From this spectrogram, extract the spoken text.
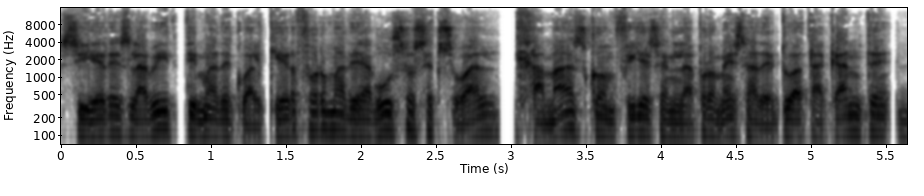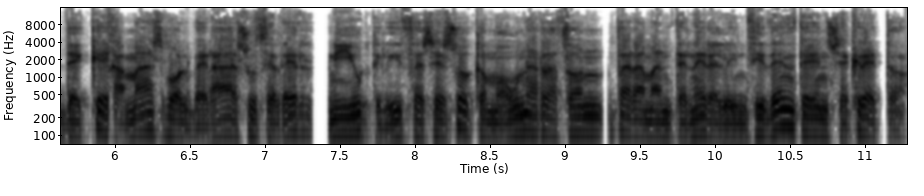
Si eres la víctima de cualquier forma de abuso sexual, jamás confíes en la promesa de tu atacante de que jamás volverá a suceder, ni utilices eso como una razón para mantener el incidente en secreto.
